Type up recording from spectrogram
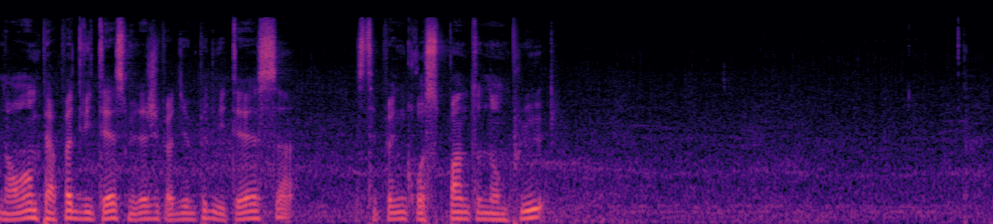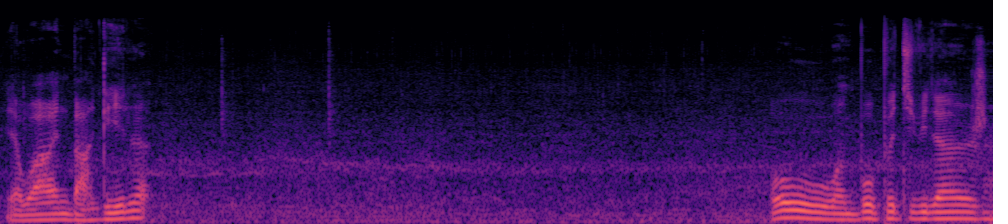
Normalement, on perd pas de vitesse, mais là, j'ai perdu un peu de vitesse. C'était pas une grosse pente non plus. Il y a Warren Barguil. Oh, un beau petit village.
